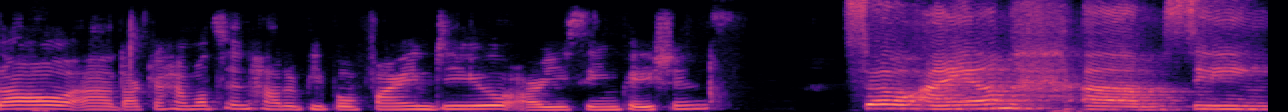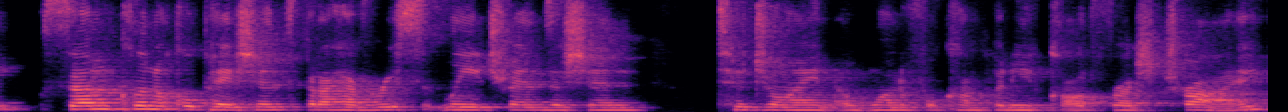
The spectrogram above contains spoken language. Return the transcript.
So, uh, Dr. Hamilton, how do people find you? Are you seeing patients? So I am um, seeing some clinical patients, but I have recently transitioned to join a wonderful company called FreshTri.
